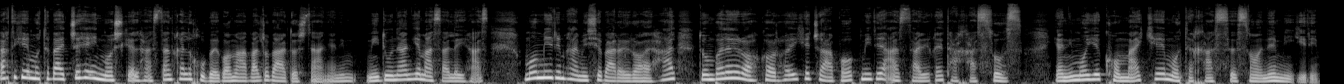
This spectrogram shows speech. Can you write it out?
وقتی که متوجه این مشکل هستن خیلی خوبه گام اول رو برداشتن. یعنی می‌دونن یه مسئله هست. ما میریم همیشه برای راه حل دنبال راهکارهایی که جواب میده از طریق تخصص. یعنی ما یه کمک متخصصانه می‌گیریم.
